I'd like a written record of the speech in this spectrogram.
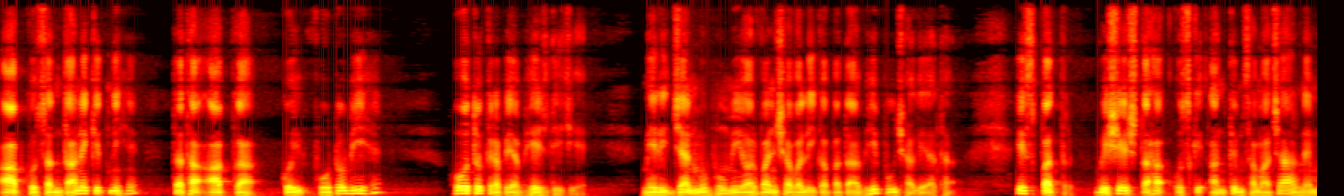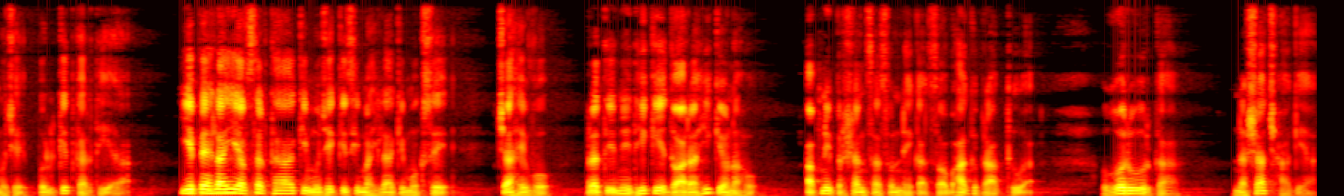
आपको संतानें कितनी हैं तथा आपका कोई फ़ोटो भी है? हो तो कृपया भेज दीजिए। मेरी जन्मभूमि और वंशावली का पता भी पूछा गया था। इस पत्र, विशेषतः उसके अंतिम समाचार ने मुझे पुलकित कर दिया। ये पहला ही अवसर था कि मुझे किसी महिला के मुख से चाहे वो प्रतिनिधि के द्वारा ही क्यों न हो, अपनी प्रशंसा सुनने का सौभाग्य प्राप्त हुआ। गुरूर का नशा छा गया।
